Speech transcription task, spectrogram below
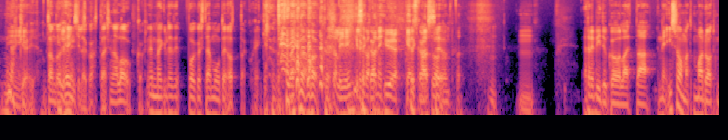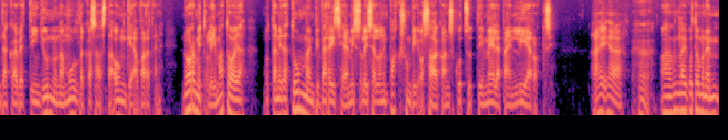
Niin. Näköjään. Mutta on tosi henkilökohtaisena loukkauksena. En mä kyllä tiedä, voiko sitä muuten ottaa kuin henkilökohtaisena loukkauksena. Se oli henkilökohtainen hyökkäys. se se on. suorastaan. Mm. Ready to go laittaa ne isommat madot, mitä kaivettiin junnuna multakasasta onkea varten. Normit oli matoja, mutta niitä tummempi värisiä, missä oli sellainen paksumpi osa kanssa, kutsuttiin meillä päin lieroksi. Ai jaa. On kyllä joku tommonen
